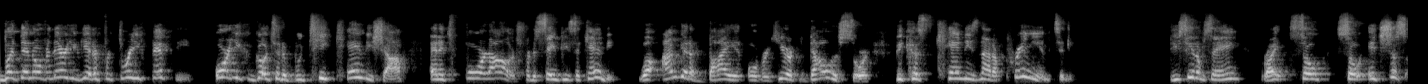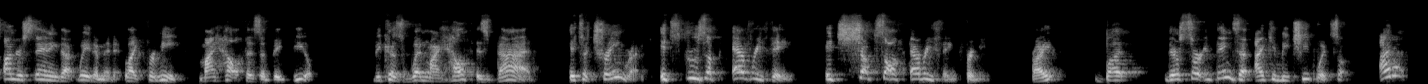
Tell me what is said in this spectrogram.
But then over there you get it for three fifty, or you could go to the boutique candy shop and it's four dollars for the same piece of candy. Well, I'm going to buy it over here at the dollar store because candy's not a premium to me. Do you see what I'm saying? Right. So, so it's just understanding that, wait a minute, like for me, my health is a big deal because when my health is bad, it's a train wreck. It screws up everything. It shuts off everything for me, right? But there's certain things that I can be cheap with. So I don't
